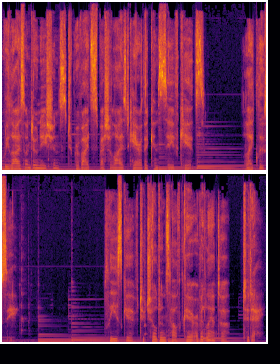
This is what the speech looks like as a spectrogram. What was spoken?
relies on donations to provide specialized care that can save kids, like Lucy. Please give to Children's Healthcare of Atlanta today.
